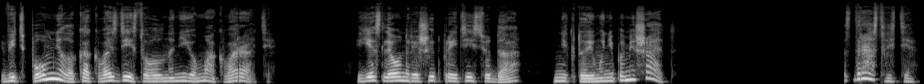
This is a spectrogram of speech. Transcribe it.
ведь помнила, как воздействовал на нее маг Варати. Если он решит прийти сюда, никто ему не помешает. Здравствуйте,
